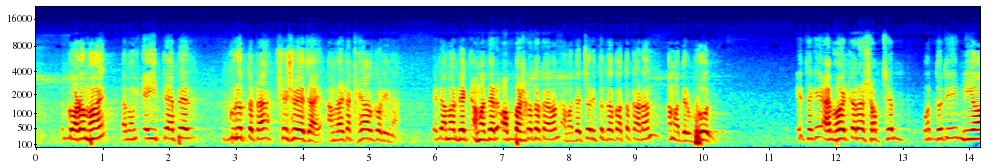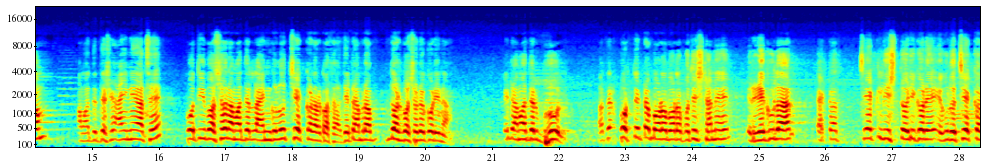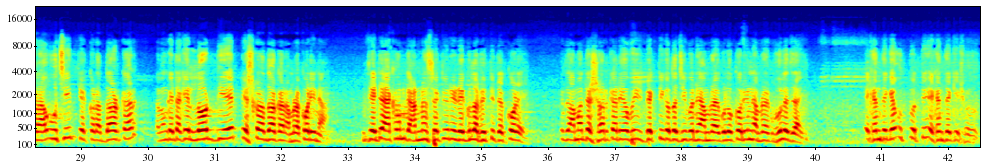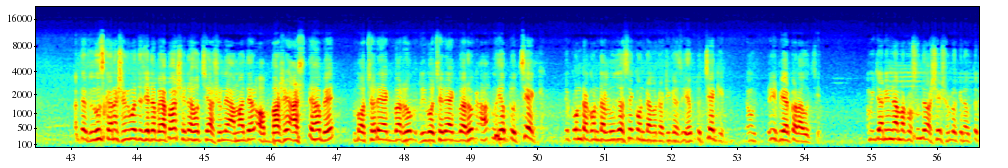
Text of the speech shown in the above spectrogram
গরম হয়, এবং এই ট্যাপের গুরুত্বটা শেষ হয়ে যায়, আমরা এটা খেয়াল করি না। এটা আমার ব্যক্তি, আমাদের অভ্যাসগত কারণ, আমাদের চরিত্রগত কারণ, আমাদের ভুল। এ থেকে অ্যাভয়েড করার সবচেয়ে পদ্ধতি, নিয়ম আমাদের দেশে আইনে আছে। প্রতি বছর আমাদের লাইনগুলো চেক করার কথা, যেটা আমরা দশ বছরে করি না। এটা আমাদের ভুল। অর্থাৎ প্রত্যেকটা বড় বড় প্রতিষ্ঠানে রেগুলার একটা চেক লিস্ট তৈরি করে এগুলো চেক করা উচিত চেক করা দরকার এবং এটাকে লোড দিয়ে টেস্ট করা দরকার, আমরা করি না। যেটা এখন গার্মেন্টস ফ্যাক্টরি রেগুলার ভিত্তিতে করে। কিন্তু আমাদের সরকারি অফিস ব্যক্তিগত জীবনে আমরা এগুলো করি না আমরা ভুলে যাই। এখান থেকে উৎপত্তি এখান থেকেই শুরু। অর্থাৎ লুজ কানেকশনের মধ্যে যেটা ব্যাপার সেটা হচ্ছে আসলে আমাদের অভ্যাসে আসতে হবে। বছরে একবার হোক দুই বছরে একবার হোক উই হ্যাভ টু চেক যে কোনটা কোনটা লুজ আছে কোনটা কোনটা ঠিক আছে। You have to check it এবং রিপেয়ার করা উচিত। আমি জানি না আমার প্রশ্ন দেওয়া শেষ হলো কিনা উত্তর।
